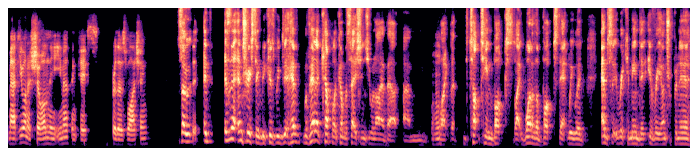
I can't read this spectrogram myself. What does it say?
Matt, do you want to show them the E Myth in case for those watching? So, it, isn't it interesting because we have we've had a couple of conversations you and I about um, mm-hmm. like the, the, top ten books, like one of the books that we would absolutely recommend that every entrepreneur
